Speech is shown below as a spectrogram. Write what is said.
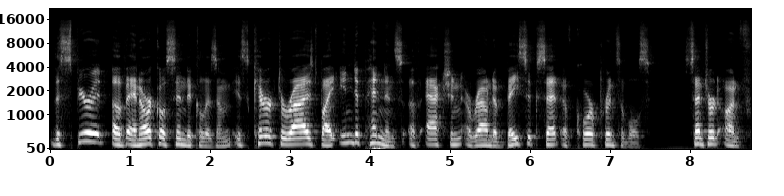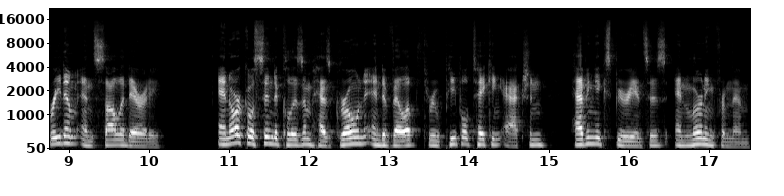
The spirit of anarcho syndicalism is characterized by independence of action around a basic set of core principles, centered on freedom and solidarity. Anarcho syndicalism has grown and developed through people taking action having experiences, and learning from them.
